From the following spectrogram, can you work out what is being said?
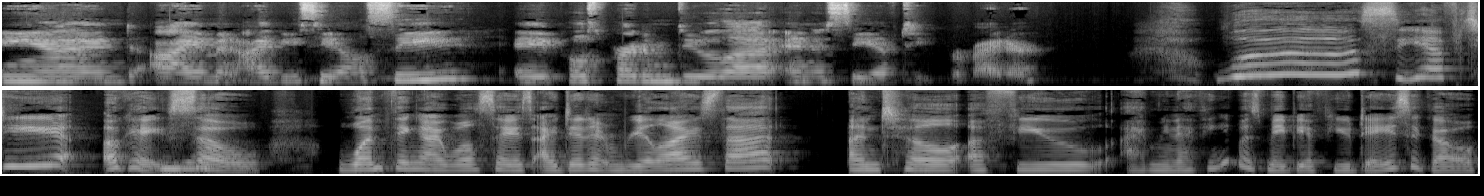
And I am an IBCLC, a postpartum doula, and a CFT provider. Woo, CFT. Okay, yeah. so one thing I will say is I didn't realize that until a few, I mean, I think it was maybe a few days ago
